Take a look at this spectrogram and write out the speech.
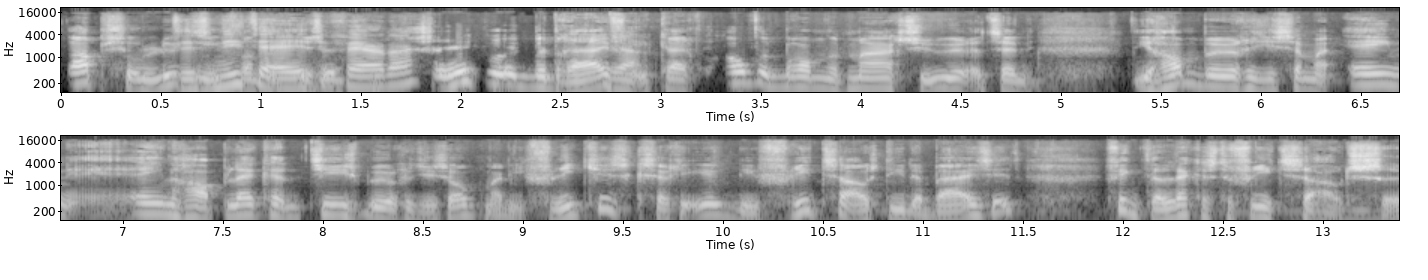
Absoluut Het is niet. niet te het eten is een verder. verschrikkelijk bedrijf. Ja. Je krijgt altijd brandend maagzuur. Het zijn die hamburgertjes, zeg maar één, één hap lekker. Cheeseburgertjes ook, maar die frietjes, ik zeg je eerlijk, die frietsaus die erbij zit, vind ik de lekkerste frietsaus eh,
